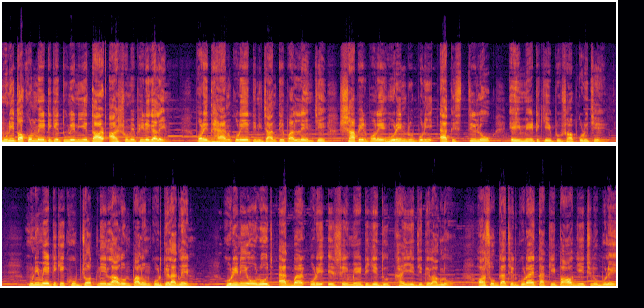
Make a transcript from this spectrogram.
মুনি তখন মেয়েটিকে তুলে নিয়ে তার আশ্রমে ফিরে গেলেন। পরে ধ্যান করে তিনি জানতে পারলেন যে সাপের পরে হরিণ রূপণী এক স্ত্রীলোক এই মেয়েটিকে প্রসব করেছে। মুনি মেয়েটিকে খুব যত্নে লালন পালন করতে লাগলেন। হরিণীও রোজ একবার করে এসে মেয়েটিকে দুধ খাইয়ে যেতে লাগল। অশোক গাছের গোড়ায় তাকে পাওয়া গিয়েছিল বলে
